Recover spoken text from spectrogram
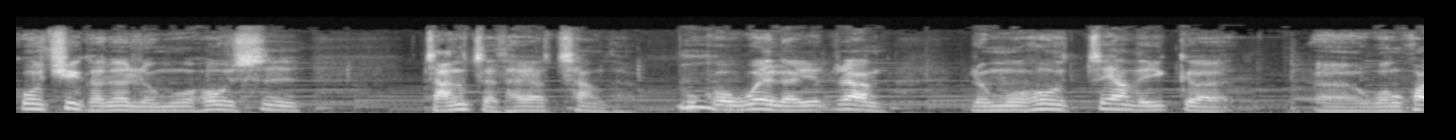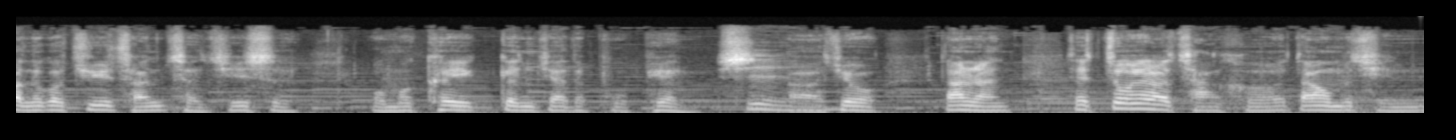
过去可能勒玛护是长者他要唱的，不过为了让勒玛护这样的一个呃文化能够继续传承，其实我们可以更加的普遍。是啊，就。当然，在重要的场合，当我们请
